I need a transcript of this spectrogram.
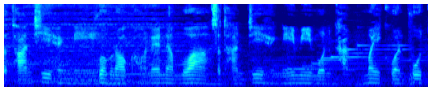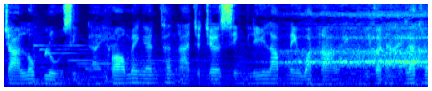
สถานที่แห่งนี้ พวกเราขอแนะนำว่าสถานที่แห่งนี้มีมนต์ขลังไม่ควรพูดจาลบหลู่สิ่งใด เพราะไม่งั้นท่านอาจจะเจอสิ่งลี้ลับในวัดร้างแห่งนี้ ก็ได้ และใคร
